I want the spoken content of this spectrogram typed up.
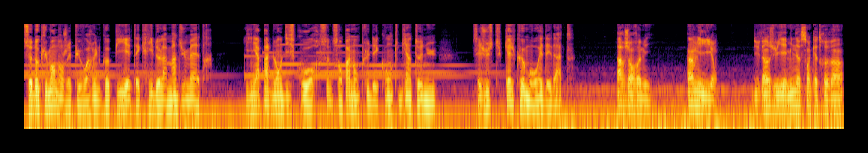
Ce document dont j'ai pu voir une copie est écrit de la main du maître. Il n'y a pas de long discours, ce ne sont pas non plus des comptes bien tenus, c'est juste quelques mots et des dates. Argent remis. 1 million. Du 20 juillet 1980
